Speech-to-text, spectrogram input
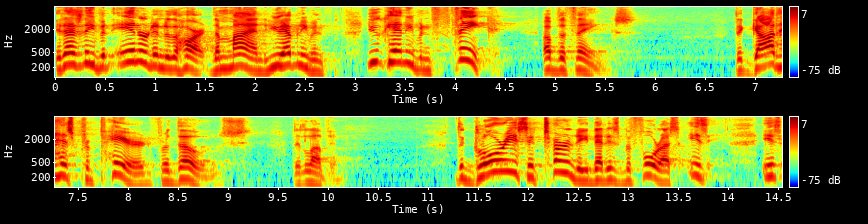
It hasn't even entered into the heart, the mind. You haven't even you can't even think of the things that God has prepared for those that love Him. The glorious eternity that is before us is, is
